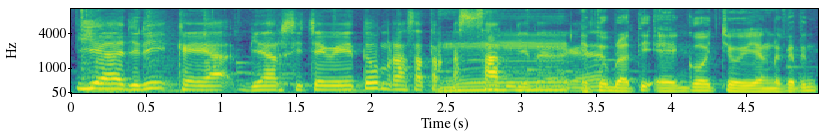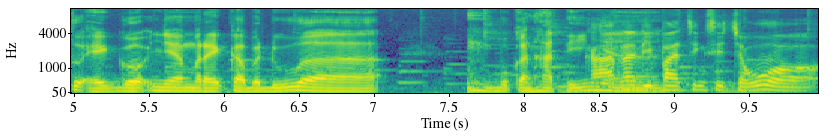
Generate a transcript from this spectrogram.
Iya, jadi kayak biar si cewek itu merasa terkesan Hmm, gitu kan. itu berarti ego cuy yang deketin tuh egonya mereka berdua bukan hatinya Karena dipancing si cowok.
